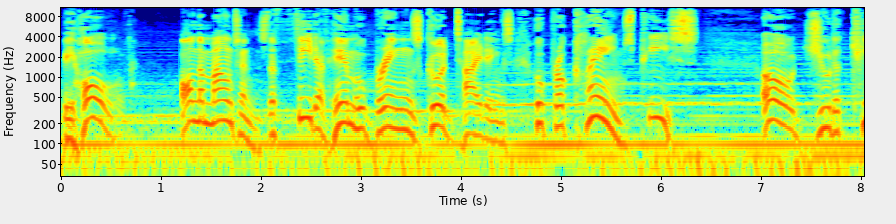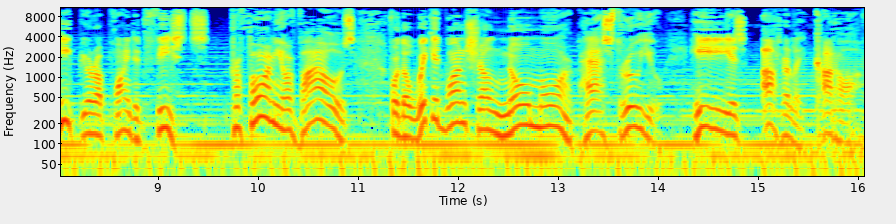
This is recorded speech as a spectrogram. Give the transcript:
Behold, on the mountains the feet of him who brings good tidings, who proclaims peace. O Judah, keep your appointed feasts. Perform your vows, for the wicked one shall no more pass through you. He is utterly cut off.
